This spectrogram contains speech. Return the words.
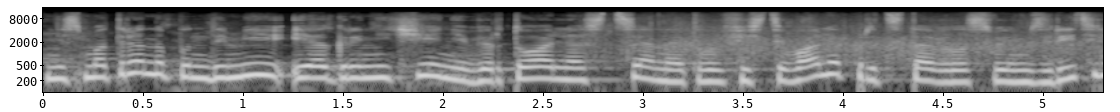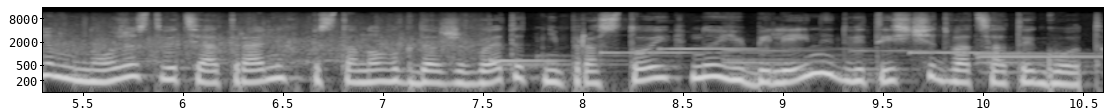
Несмотря на пандемию и ограничения, виртуальная сцена этого фестиваля представила своим зрителям множество театральных постановок даже в этот непростой, но юбилейный 2020 год.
